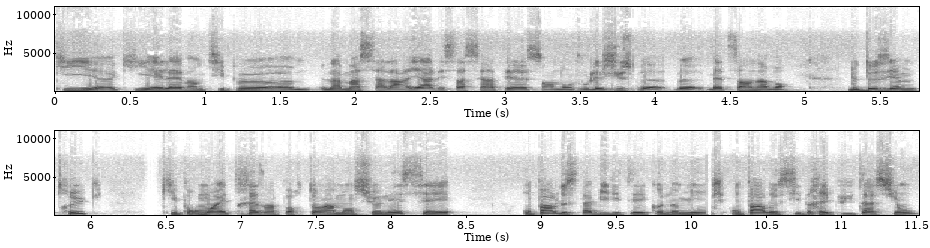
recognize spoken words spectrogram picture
qui, euh, qui élève un petit peu la masse salariale et ça c'est intéressant. Donc je voulais juste mettre ça en avant. Le deuxième truc qui pour moi est très important à mentionner, c'est on parle de stabilité économique, on parle aussi de réputation,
